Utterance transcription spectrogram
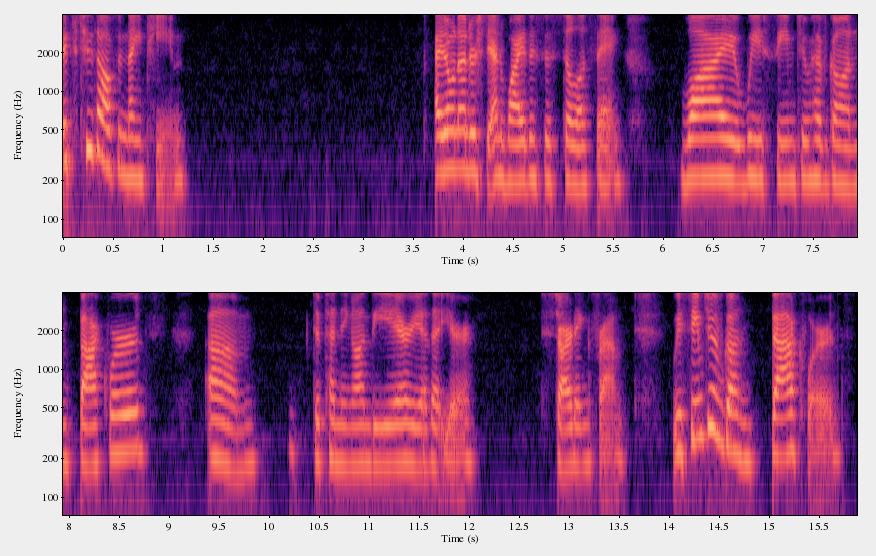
it's 2019. I don't understand why this is still a thing. Why we seem to have gone backwards, um, depending on the area that you're starting from. We seem to have gone backwards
